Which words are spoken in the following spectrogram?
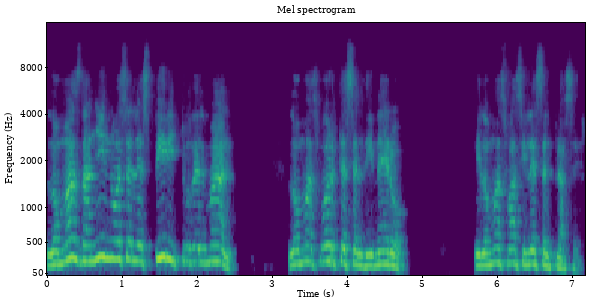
lo más dañino es el espíritu del mal, lo más fuerte es el dinero y lo más fácil es el placer.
